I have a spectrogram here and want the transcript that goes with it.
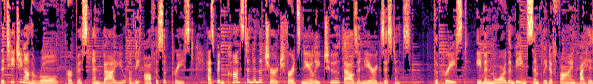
The teaching on the role, purpose, and value of the office of priest has been constant in the church for its nearly 2,000 year existence. The priest, even more than being simply defined by his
